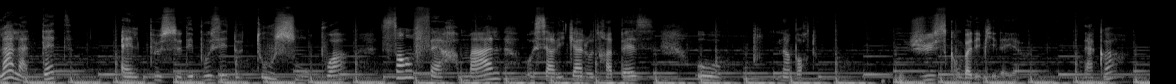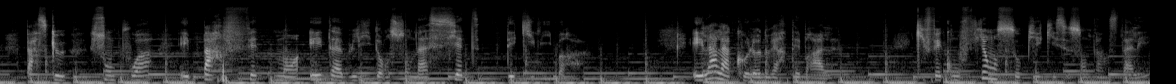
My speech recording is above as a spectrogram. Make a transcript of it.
Là, la tête, elle peut se déposer de tout son poids sans faire mal au cervical, au trapèze, au n'importe où. Jusqu'en bas des pieds d'ailleurs. D'accord? Parce que son poids est parfaitement établi dans son assiette d'équilibre. Et là, la colonne vertébrale, qui fait confiance aux pieds qui se sont installés,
